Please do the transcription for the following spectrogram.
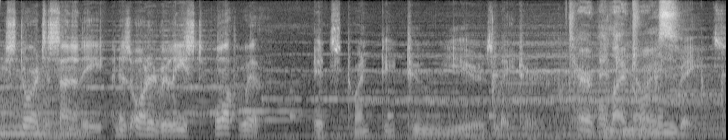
restored to sanity, and is ordered released forthwith. It's 22 years later. Terrible and life Norman choice. Bates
